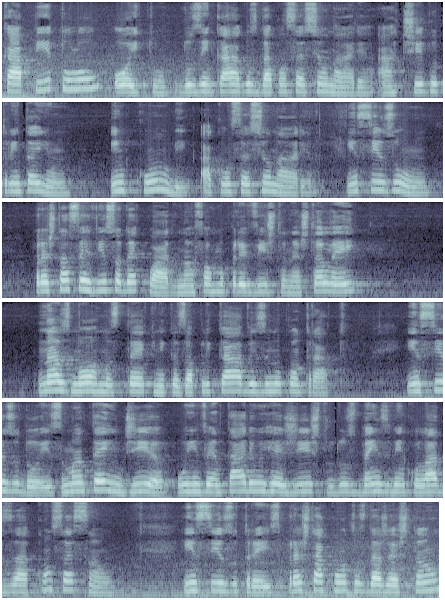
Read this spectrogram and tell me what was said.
Capítulo 8 dos encargos da concessionária. Artigo 31. Incumbe a concessionária Inciso 1. Prestar serviço adequado na forma prevista nesta lei, nas normas técnicas aplicáveis e no contrato. Inciso 2. Manter em dia o inventário e registro dos bens vinculados à concessão. Inciso 3. Prestar contas da gestão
